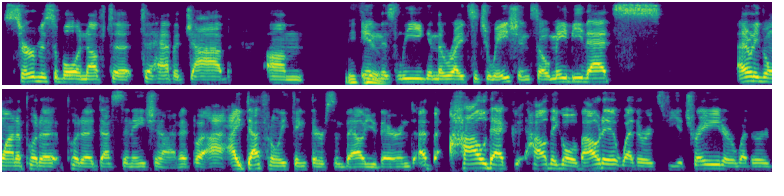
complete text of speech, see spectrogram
serviceable enough to to have a job um, in this league in the right situation. So maybe that's I don't even want to put a put a destination on it, but I, I definitely think there's some value there, and uh, how that how they go about it, whether it's via trade or whether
